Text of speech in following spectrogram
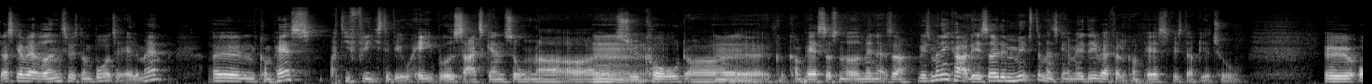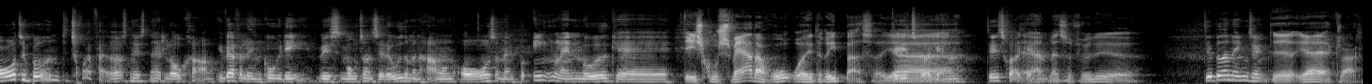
Der skal være redningsveste ombord til alle mand. Øh, kompas, og de fleste vil jo have både sidescan-zoner og mm. søgekort og mm. øh, kompas og sådan noget. Men altså, hvis man ikke har det, så er det mindste, man skal have med, det er i hvert fald kompas, hvis der bliver tog. Øh, over til båden, det tror jeg faktisk også næsten er et lovkrav. I hvert fald en god idé, hvis motoren sætter ud, og man har nogle årer, så man på en eller anden måde kan... Det er sgu svært at ro et rib, altså. Det tror jeg gerne. Det tror jeg Ja, gerne. men selvfølgelig... Øh, Det er bedre end ingenting. det, ja, ja, klart.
